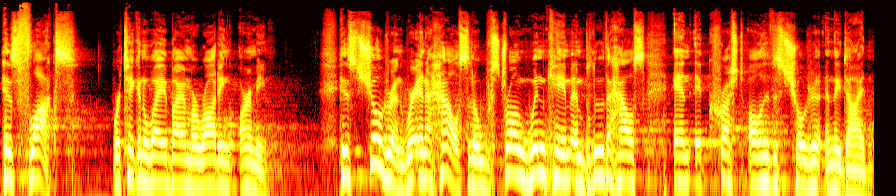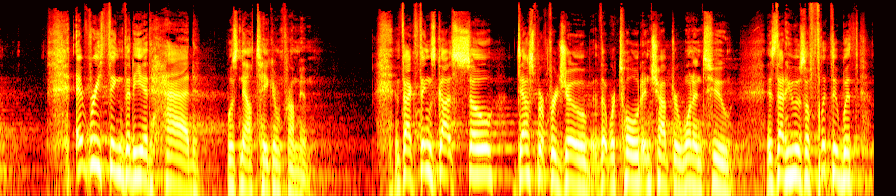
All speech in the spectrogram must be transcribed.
His flocks were taken away by a marauding army. His children were in a house, and a strong wind came and blew the house, and it crushed all of his children, and they died. Everything that he had had was now taken from him. In fact, things got so desperate for Job that we're told in chapter 1 and 2 is that he was afflicted with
